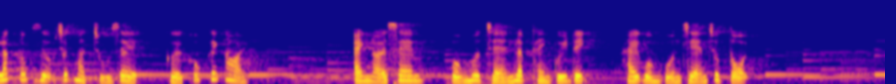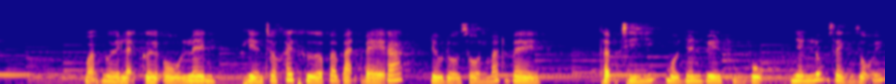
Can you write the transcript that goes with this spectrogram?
lắc cốc rượu trước mặt chú rể, cười khúc khích hỏi. Anh nói xem, uống một chén lập thành quy định hay uống bốn chén trục tội? Mọi người lại cười ồ lên, khiến cho khách khứa và bạn bè khác đều đổ dồn mắt về. Thậm chí, một nhân viên phục vụ nhân lúc rảnh rỗi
